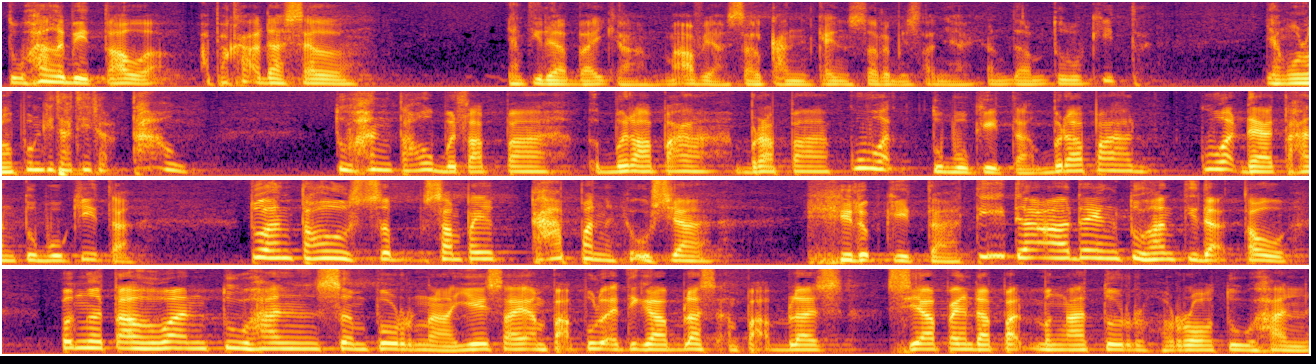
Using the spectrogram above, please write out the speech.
Tuhan lebih tahu apakah ada sel yang tidak baik ya. Maaf ya, sel kanker misalnya yang dalam tubuh kita. Yang walaupun kita tidak tahu. Tuhan tahu betapa berapa berapa kuat tubuh kita, berapa kuat daya tahan tubuh kita. Tuhan tahu sampai kapan usia hidup kita. Tidak ada yang Tuhan tidak tahu pengetahuan Tuhan sempurna. Yesaya 40 ayat 13, 14. Siapa yang dapat mengatur roh Tuhan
